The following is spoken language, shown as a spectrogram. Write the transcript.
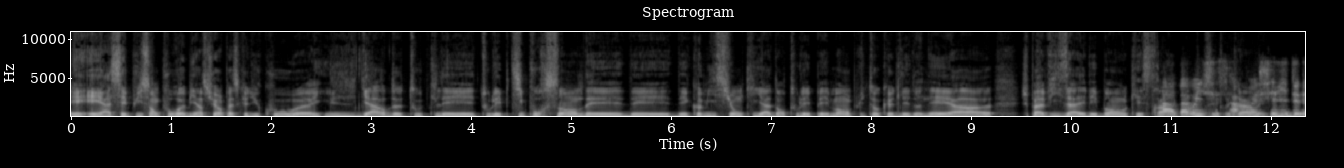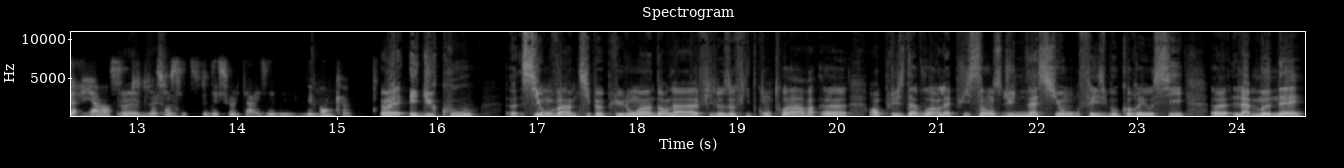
Et, assez puissant pour eux, bien sûr, parce que du coup, ils gardent toutes les, tous les petits pourcents des, des, des commissions qu'il y a dans tous les paiements plutôt que de les donner à, je sais pas, Visa et les banques et Stripe. Ah bah oui, c'est ça, c'est l'idée derrière. Hein, de toute façon, c'est de se désolidariser des, des banques. Ouais, et du coup, si on va un petit peu plus loin dans la philosophie de comptoir, euh, en plus d'avoir la puissance d'une nation, Facebook aurait aussi euh, la monnaie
